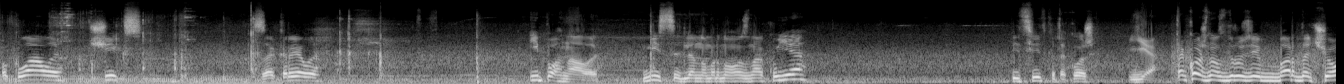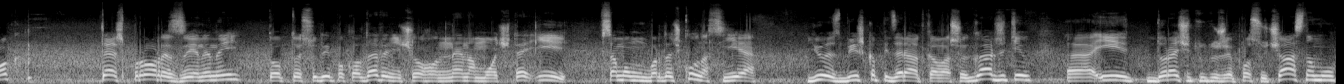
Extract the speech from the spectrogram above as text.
Поклали, чікс, закрили і погнали. Місце для номерного знаку є. Підсвітка також є. Також у нас, друзі, бардачок. Теж прорезинений, тобто сюди покладете, нічого не намочите. І в самому бардачку у нас є USB-шка, підзарядка ваших гаджетів. Е, і, до речі, тут уже по-сучасному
